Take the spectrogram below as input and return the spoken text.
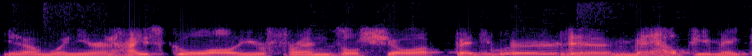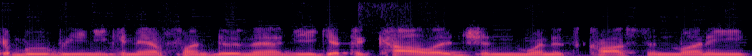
you know, when you're in high school, all your friends will show up anywhere to help you make a movie and you can have fun doing that. And you get to college, and when it's costing money,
